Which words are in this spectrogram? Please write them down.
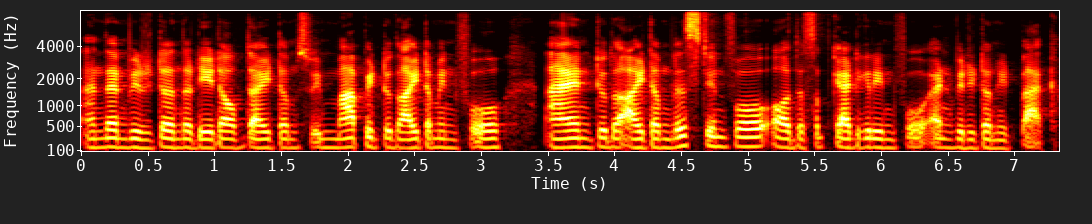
and then we return the data of the items. We map it to the item info and to the item list info or the subcategory info and we return it back.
